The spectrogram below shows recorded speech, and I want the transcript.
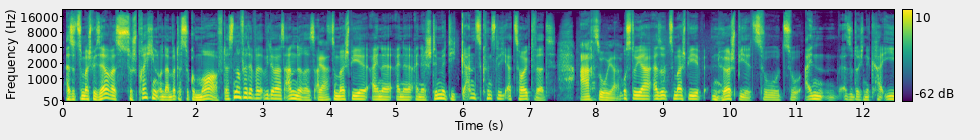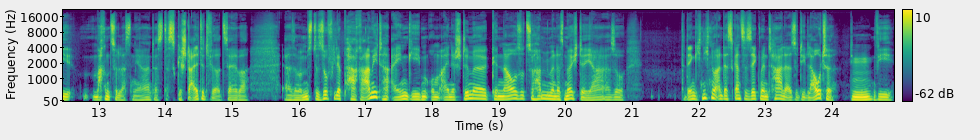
Also zum Beispiel selber was zu sprechen und dann wird das so gemorpht, das ist noch wieder, wieder was anderes. Ja. Also zum Beispiel eine, eine, eine Stimme, die ganz künstlich erzeugt wird. Ach so, ja. Musst du ja, also zum Beispiel ein Hörspiel zu, zu ein, also durch eine KI machen zu lassen, ja, dass das gestaltet wird selber. Also man müsste so viele Parameter eingeben, um eine Stimme genauso zu haben, wie man das möchte, ja. Also da denke ich nicht nur an das ganze Segmentale, also die Laute, mhm. wie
